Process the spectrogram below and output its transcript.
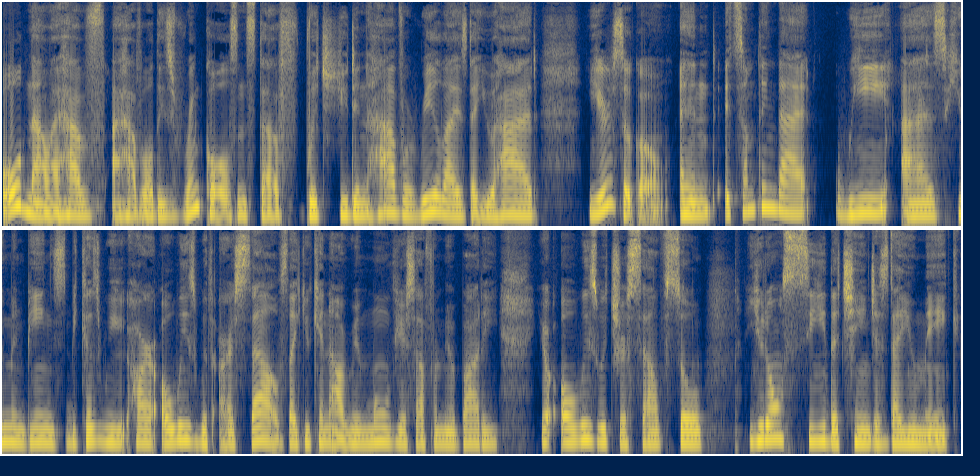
old now. I have I have all these wrinkles and stuff which you didn't have or realize that you had years ago. And it's something that we as human beings because we are always with ourselves like you cannot remove yourself from your body you're always with yourself so you don't see the changes that you make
